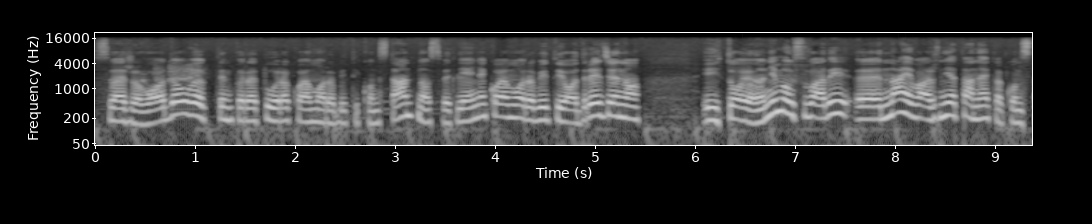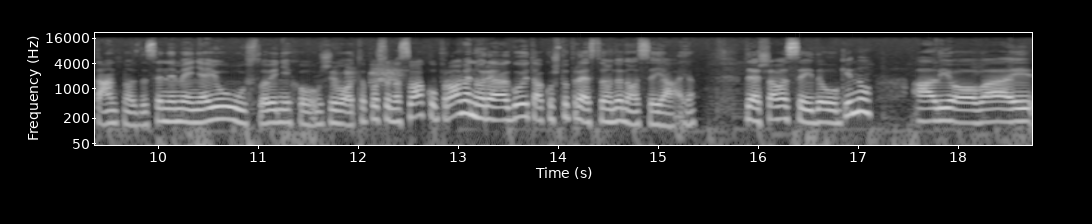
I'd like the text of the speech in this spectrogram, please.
sveža voda uvek, temperatura koja mora biti konstantna, osvetljenje koje mora biti određeno, I to je ono. Njima u stvari e, najvažnija ta neka konstantnost, da se ne menjaju uslovi njihovog života, pošto na svaku promjenu reaguju tako što prestanu da nose jaja. Dešava se i da uginu, ali ovaj,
